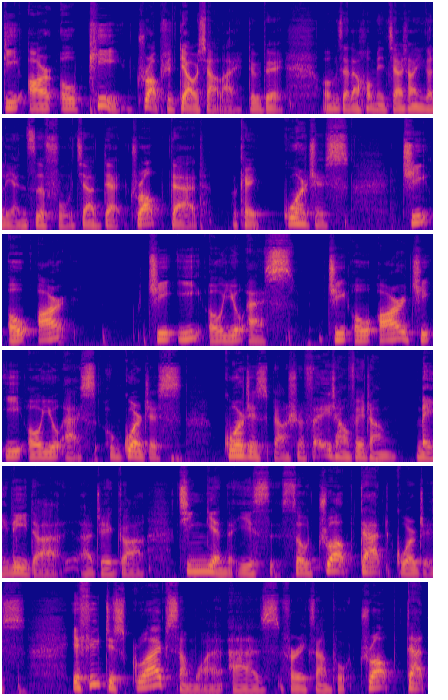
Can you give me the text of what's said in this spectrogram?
D R O P，drop 是掉下来，对不对？我们在它后面加上一个连字符，加 dead，drop dead，OK，gorgeous，G O R G E O U S，G O R G E O U S，gorgeous，gorgeous 表示非常非常。美丽的呃这个惊艳的意思。So drop that gorgeous. If you describe someone as, for example, drop that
